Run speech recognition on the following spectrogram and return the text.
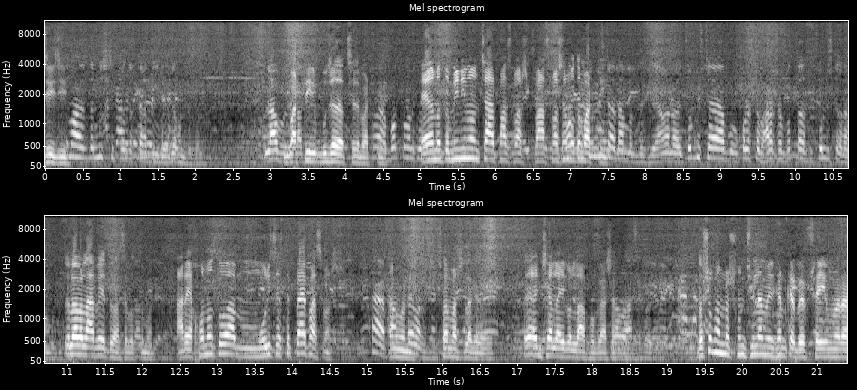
জি, জি, বাড়তি বোঝা যাচ্ছে বাড়তি। হ্যাঁ, এখনও তো মিনিমাম চার পাঁচ মাস পাঁচ মাসের মতো বাড়তি। টাকা দাম লাভে তো আছে বর্তমান। আর এখনও তো মরিচ আসতে প্রায় পাঁচ মাস। হ্যাঁ ছয় মাস। লাগে। ইনশাল্লাহ এবার লাভ হবে আশা করা। দর্শক, আমরা শুনছিলাম এখানকার ব্যবসায়ী ওনারা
